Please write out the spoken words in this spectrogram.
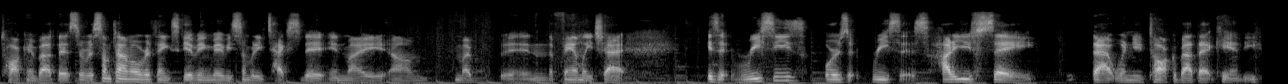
talking about this. There was sometime over Thanksgiving, maybe somebody texted it in my um, my in the family chat. Is it Reese's or is it Reese's? How do you say that when you talk about that candy?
